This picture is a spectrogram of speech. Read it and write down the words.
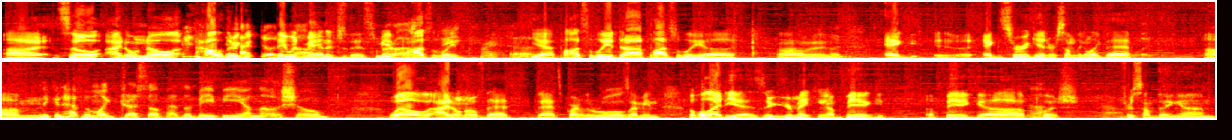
Uh, so I don't know how they're Had they would manage this. I mean, possibly, uh, yeah, possibly adopt, possibly uh, uh, egg uh, egg surrogate or something like that. Um, They could have him like dress up as a baby on the show. well, I don't know if that that's part of the rules. I mean, the whole idea is that you're making a big a big uh, push for something. Um,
